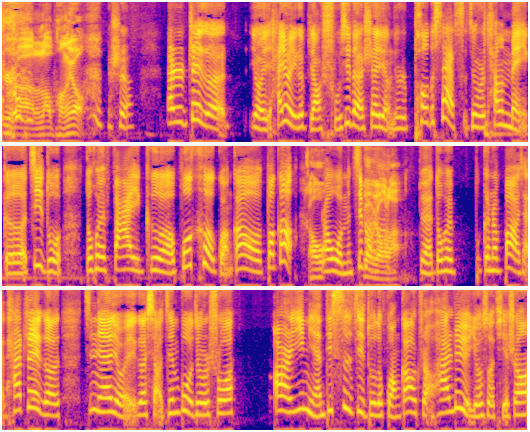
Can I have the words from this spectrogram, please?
制的老朋友，是，但是这个有还有一个比较熟悉的身影，就是 Podcast，就是他们每个季度都会发一个播客广告报告，然哦，后我们基本上又有了，对都会跟着报一下。它。这个今年有一个小进步，就是说二一年第四季度的广告转化率有所提升，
